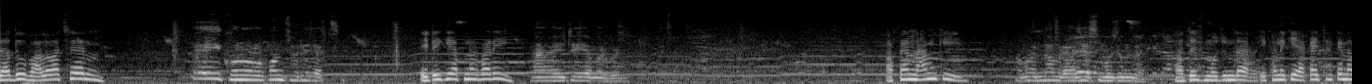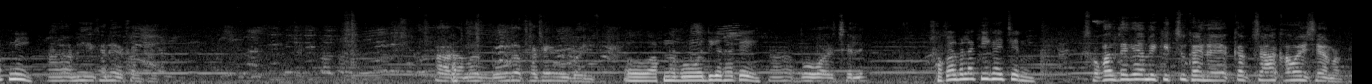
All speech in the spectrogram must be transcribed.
দাদু ভালো আছেন? এই কোনো রকম চলে যাচ্ছে। এটাই কি আপনার বাড়ি? হ্যাঁ এইটাই আমার বাড়ি। আপনার নাম কি? আমার নাম রাজেশ মজুমদার। রাজেশ মজুমদার এখানে কি একাই থাকেন আপনি? হ্যাঁ আমি এখানে একাই থাকি। আর আমার বউরা থাকে ওই বাড়ি ও আপনার বউ ওইদিকে থাকে? হ্যাঁ, বউ আর ছেলে। সকালবেলা কি খাইছেন? সকাল থেকে আমি কিচ্ছু খাই না এক কাপ চা খাওয়াইছে আমাকে।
